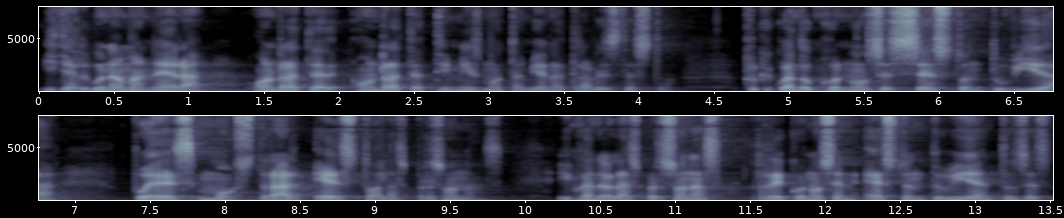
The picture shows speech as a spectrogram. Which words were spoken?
Y de alguna manera, honrate, honrate a ti mismo también a través de esto. Porque cuando conoces esto en tu vida, puedes mostrar esto a las personas. Y cuando las personas reconocen esto en tu vida, entonces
